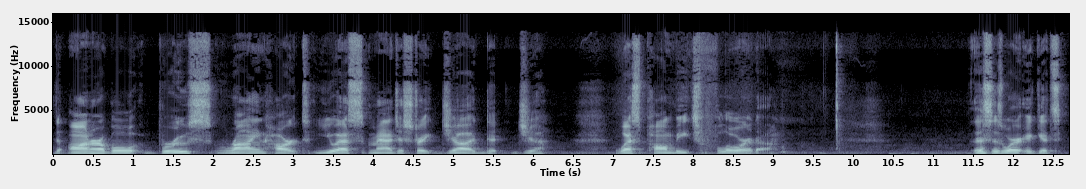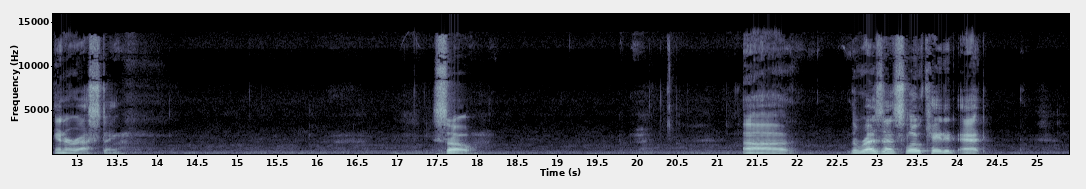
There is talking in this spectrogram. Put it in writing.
The Honorable Bruce Reinhart, U.S. Magistrate Judge, West Palm Beach, Florida this is where it gets interesting. So, uh, the residence located at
